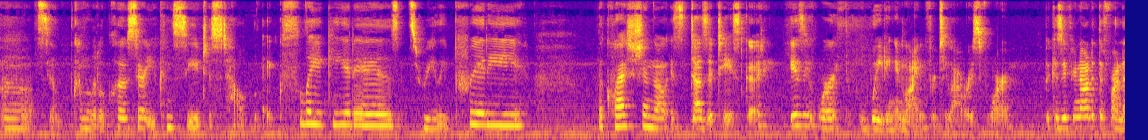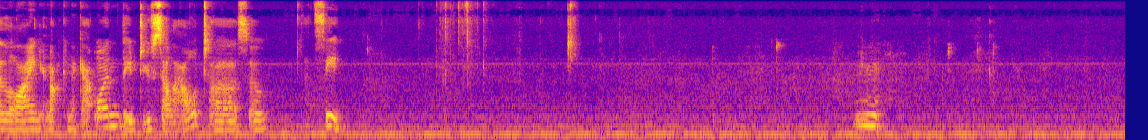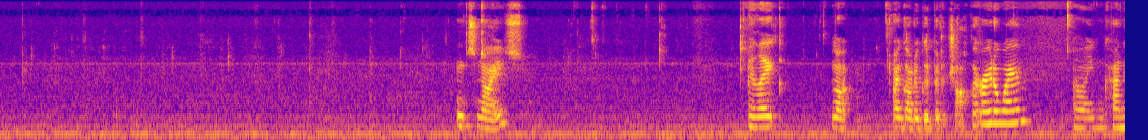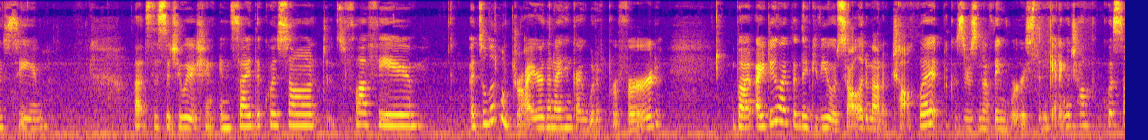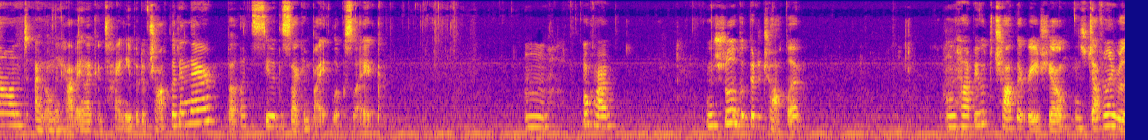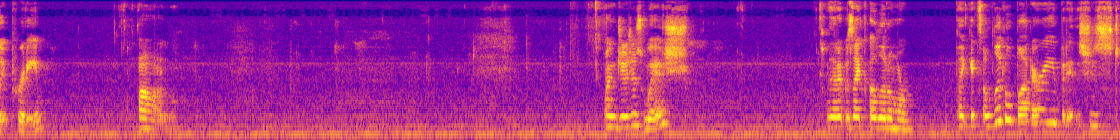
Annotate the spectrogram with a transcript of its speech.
Uh, let's see, I'll come a little closer. You can see just how like flaky it is. It's really pretty. The question though is, does it taste good? Is it worth waiting in line for two hours for? Because if you're not at the front of the line, you're not gonna get one. They do sell out, uh, so let's see. Mm. It's nice. I like, not, I got a good bit of chocolate right away. Uh, you can kind of see that's the situation inside the croissant. It's fluffy. It's a little drier than I think I would have preferred. But I do like that they give you a solid amount of chocolate because there's nothing worse than getting a chocolate croissant and only having like a tiny bit of chocolate in there. But let's see what the second bite looks like. Mm, okay. There's still a good bit of chocolate. I'm happy with the chocolate ratio. It's definitely really pretty. Um, I do just wish that it was like a little more, like it's a little buttery, but it's just,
